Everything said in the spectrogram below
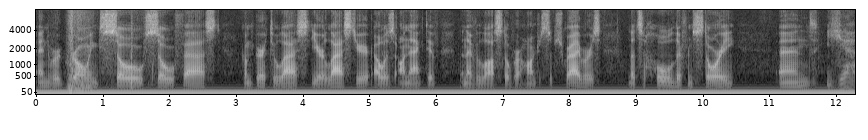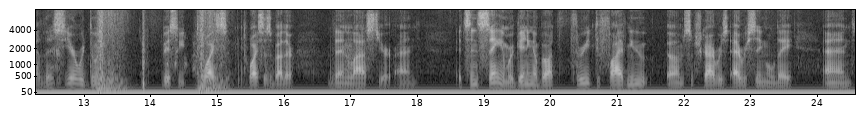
and we're growing so so fast compared to last year. Last year I was inactive and I've lost over 100 subscribers. That's a whole different story. And yeah, this year we're doing basically twice twice as better than last year and it's insane we're getting about three to five new um, subscribers every single day. And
